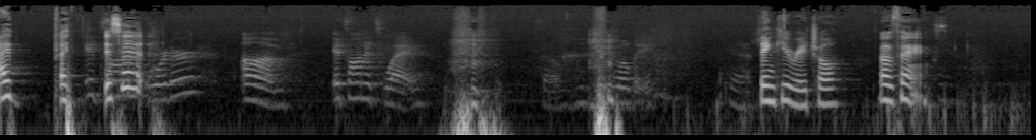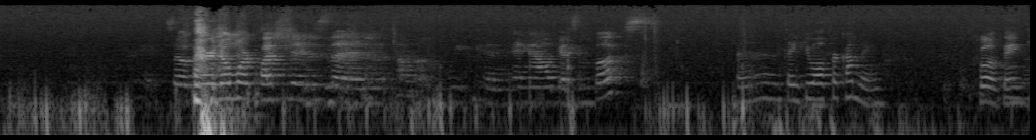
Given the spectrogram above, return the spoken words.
I, I It's is on it? order? Um, it's on its way. so it will be. Yeah. Thank you, Rachel. Oh, thanks. There are no more questions, then um, we can hang out, get some books, and thank you all for coming. Cool, thank you.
